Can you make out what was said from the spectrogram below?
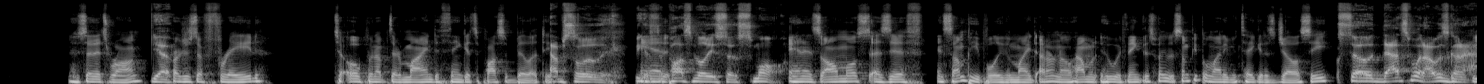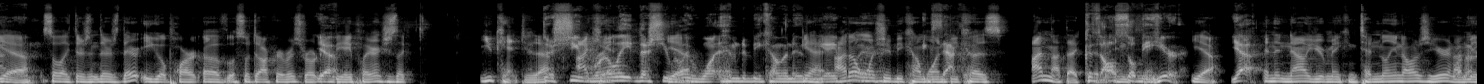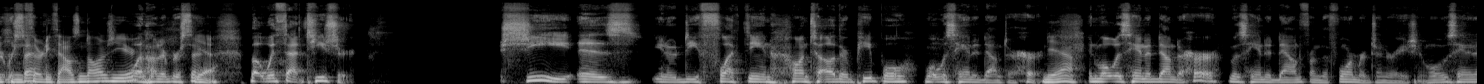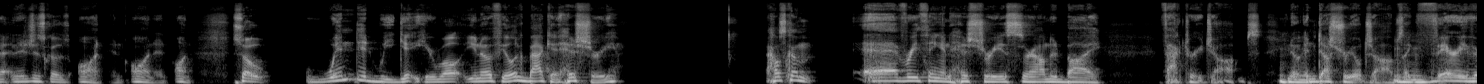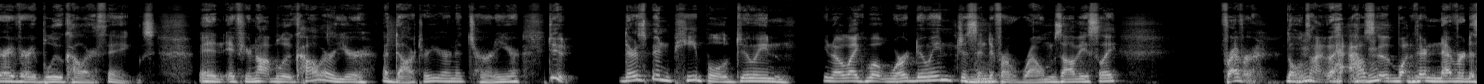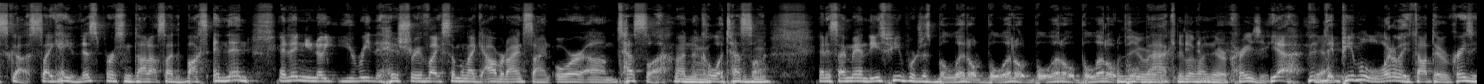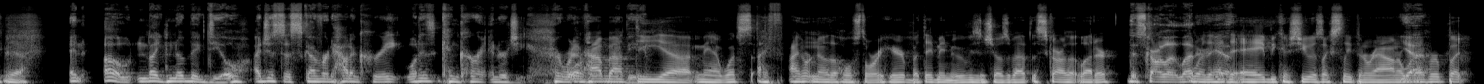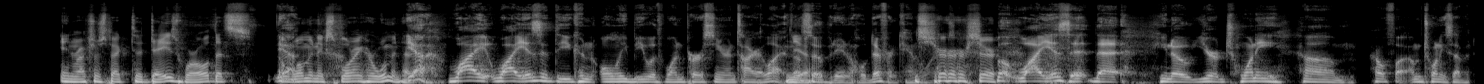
who say it's wrong yeah. are just afraid to open up their mind to think it's a possibility. Absolutely, because And- the possibility is so small. And it's almost as if, and some people even might, I don't know how who would think this way, but some people might even take it as jealousy. So that's what I was gonna. Add. Yeah. So like there's there's their ego part of so Doc Rivers wrote Yeah. NBA player and she's like, you can't do that. Does she I can't." really? Does she Yeah. really want him to become an NBA Yeah. I don't player? want you to become Exactly. one because I'm not that good. because I'll still be here. Yeah. Yeah, And then now you're making $10 million a year and I'm making $30,000 a year. one hundred percent. Yeah. But with that teacher, she is, you know, deflecting onto other people what was handed down to her. Yeah. And what was handed down to her was handed down from the former generation. What was handed down, and it just goes on and on and on. So when did we get here? Well, you know, if you look back at history, how's come everything in history is surrounded by factory jobs, you know, Mhm. industrial jobs, like Mhm. very, very, very blue collar things. And if you're not blue collar, you're a doctor, you're an attorney, you're dude, there's been people doing, you know, like what we're doing, just in Mhm. different realms, obviously, forever. The whole Mhm. time, How's, what- they're never discussed. Like, hey, this person thought outside the box, and then, and then you know, you read the history of like someone like Albert Einstein or um, Tesla, uh, Mhm. Nikola Tesla, and it's like, man, these people were just belittled, belittled, belittled, belittled, Well, they pulled were, back. they looked like they were crazy. yeah, th- Yeah. they- people literally thought they were crazy. Yeah. And oh, like no big deal. I just discovered how to create what is it, concurrent energy or whatever. Or how about the uh, man? What's I, I don't know the whole story here, but they've made movies and shows about it, the Scarlet Letter, the Scarlet Letter? where they had the A because she was like sleeping around or Yeah. whatever. But in retrospect, today's world, that's a Yeah. woman exploring her womanhood. yeah. Why? Why is it that you can only be with one person your entire life? That's Yeah. opening a whole different can. Of worms. Sure, sure. But why is it that you know you're 20? Um, how fuck? I'm 27.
